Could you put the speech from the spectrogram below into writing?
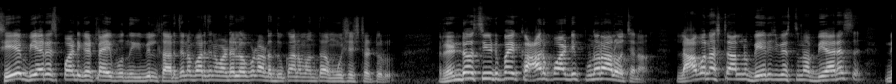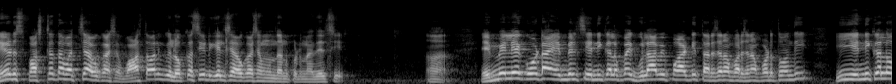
సేమ్ బీఆర్ఎస్ పార్టీ గట్లా అయిపోతుంది? వీళ్ళు తర్జన భర్జన పడే లోపల ఆడ దుకాణం అంతా మూసేసేటట్టురు రెండో సీటుపై కారు పార్టీ పునరాలోచన. లాభ నష్టాలను బేరీజ్ వేస్తున్న బీఆర్ఎస్ నేడు స్పష్టత వచ్చే అవకాశం. వాస్తవానికి వీళ్ళు ఒక్క సీటు గెలిచే అవకాశం ఉందనుకుంటున్నా తెలిసి. ఎమ్మెల్యే కోట ఎమ్మెల్సీ ఎన్నికలపై గులాబీ పార్టీ తర్జన భర్జన పడుతోంది. ఈ ఎన్నికల్లో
